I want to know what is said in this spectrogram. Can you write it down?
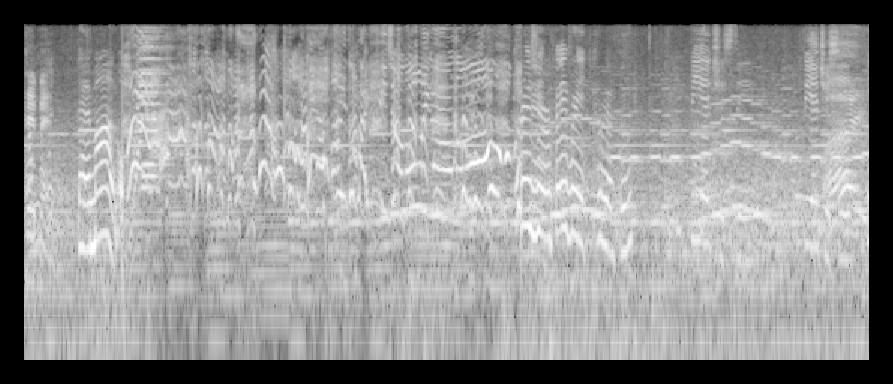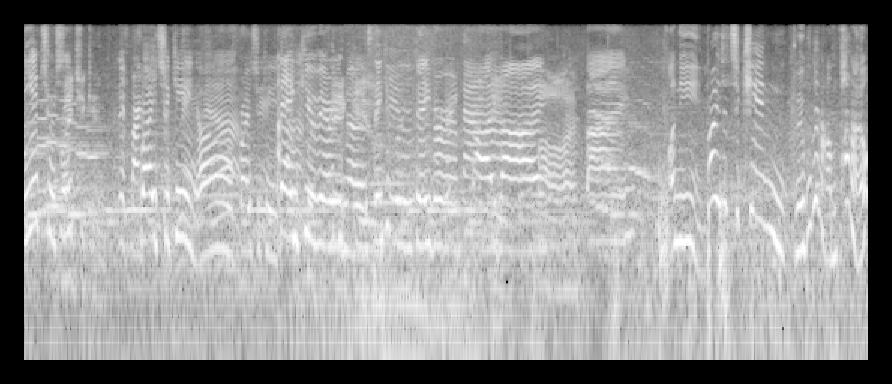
Taiwan. 대만. 어, I don't like pigeon, oh my god! What is your favorite Korean food? BHC. BHC. BHC. Fried chicken. 네, fried Fried chicken. Oh, fried chicken. Thank you very much. Thank you for the favor. Bye bye. Uh, Bye. 아니, 프라이드 치킨 외국에는 안 파나요?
